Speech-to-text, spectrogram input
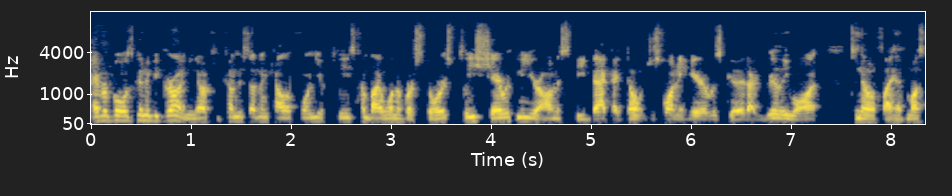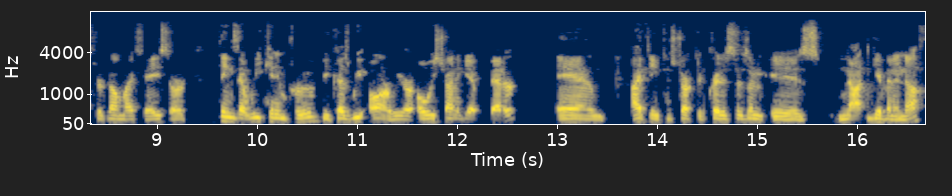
Everbowl is going to be growing. You know, if you come to Southern California, please come by one of our stores. Please share with me your honest feedback. I don't just want to hear it was good. I really want to know if I have mustard on my face or things that we can improve because we are. We are always trying to get better. And I think constructive criticism is not given enough.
